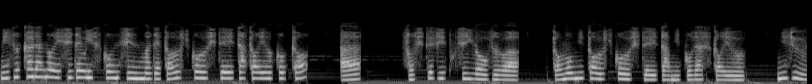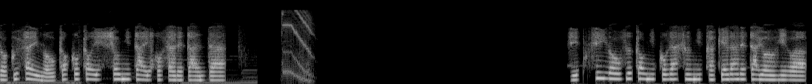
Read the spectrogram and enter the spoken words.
自らの意思でウィスコンシンまで逃避行していたということ？ああ。そしてジプシーローズは、共に逃避行していたニコラスという、26歳の男と一緒に逮捕されたんだ。ジプシーローズとニコラスにかけられた容疑は、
